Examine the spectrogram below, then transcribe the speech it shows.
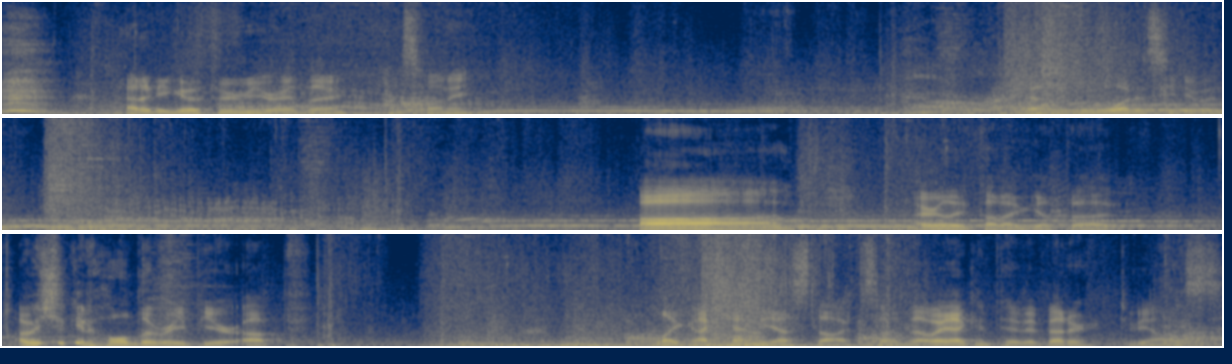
How did he go through me right there? That's funny. That's like, what is he doing? Ah, I really thought I'd get that. I wish you could hold the rapier up. Like I can the Estoc, so that way I can pivot better, to be honest.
